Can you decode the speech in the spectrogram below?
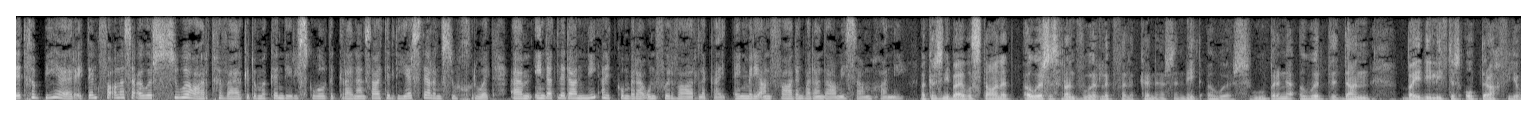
Dit gebeur. Ek dink veral as 'n ouer so hard gewerk het om 'n kind hierdie skool te kry, dan is daai teleurstelling so groot. Ehm um, en dat hulle dan nie uitkom by daai onvoorwaardelikheid en met die aanvaarding wat dan daarmee saamgaan nie. Maar Chris in die Bybel staan dit ouers is verantwoordelik vir hulle kinders en net ouers. Hoe bring 'n ouer dit dan by die liefdesopdrag vir jou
